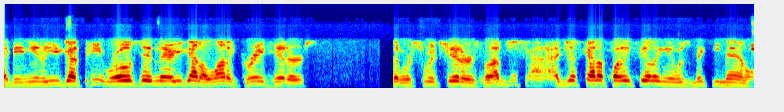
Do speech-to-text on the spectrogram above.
I mean, you know, you got Pete Rose in there. You got a lot of great hitters that were switch hitters, but I'm just I just got a funny feeling it was Mickey Mantle.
